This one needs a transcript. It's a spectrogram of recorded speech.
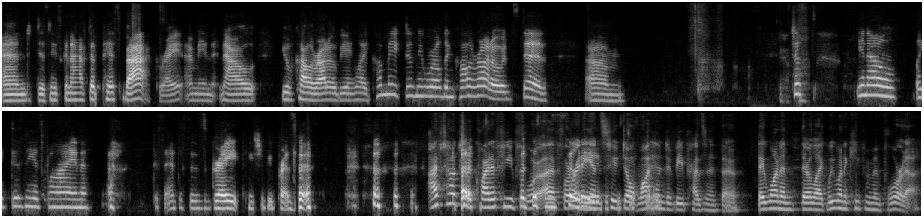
and Disney's going to have to piss back, right? I mean, now you have Colorado being like, "Come make Disney World in Colorado instead." Um. Just you know, like Disney is fine. DeSantis is great. He should be president. I've talked to quite a few Flor- uh, Floridians who don't want him to be president, though. They want him. They're like, we want to keep him in Florida.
